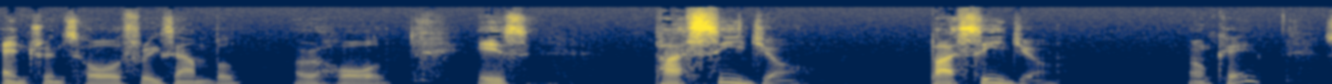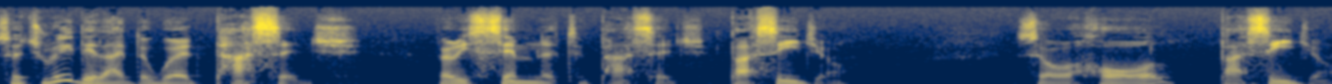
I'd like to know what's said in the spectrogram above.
entrance hall, for example, or a hall, is pasillo. Pasillo. Okay? So it's really like the word passage, very similar to passage, pasillo. So a hall, pasillo.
